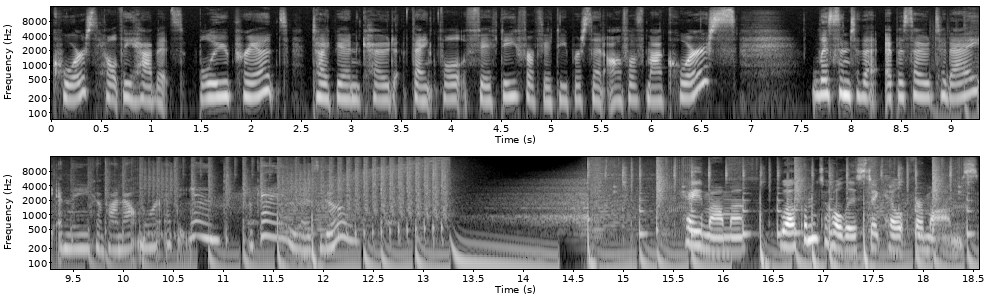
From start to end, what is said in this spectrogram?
course, Healthy Habits Blueprint. Type in code Thankful50 for 50% off of my course. Listen to the episode today, and then you can find out more at the end. Okay, let's go. Hey, Mama. Welcome to Holistic Health for Moms.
